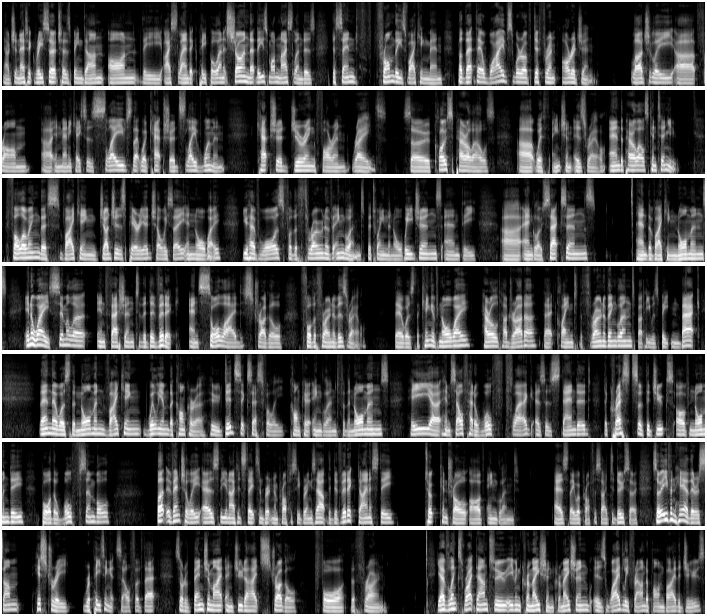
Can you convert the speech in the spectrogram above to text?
Now, genetic research has been done on the Icelandic people, and it's shown that these modern Icelanders descend from these Viking men, but that their wives were of different origin, largely uh, from, uh, in many cases, slaves that were captured, slave women captured during foreign raids. So close parallels uh, with ancient Israel, and the parallels continue. Following this Viking judges period, shall we say, in Norway, you have wars for the throne of England between the Norwegians and the uh, Anglo Saxons and the Viking Normans, in a way similar in fashion to the Davidic and Saulide struggle for the throne of Israel. There was the King of Norway, Harald Hardrada, that claimed the throne of England, but he was beaten back. Then there was the Norman Viking William the Conqueror, who did successfully conquer England for the Normans. He uh, himself had a wolf flag as his standard. The crests of the Dukes of Normandy bore the wolf symbol. But eventually, as the United States and Britain and prophecy brings out, the Davidic dynasty took control of England as they were prophesied to do so. So even here, there is some history repeating itself of that sort of Benjamite and Judahite struggle for the throne. You have links right down to even cremation. Cremation is widely frowned upon by the Jews,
